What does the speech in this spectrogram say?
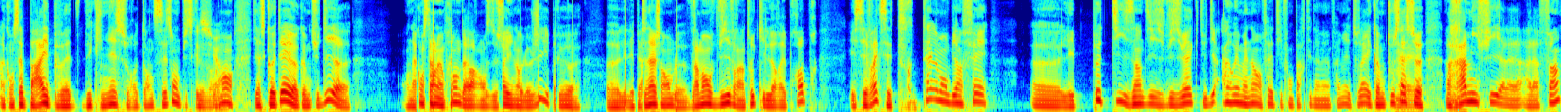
un concept pareil peut être décliné sur autant de saisons, puisque vraiment, il y a ce côté, comme tu dis, on a constamment l'impression d'avoir en face de soi une anthologie parce que euh, les, les personnages semblent vraiment vivre un truc qui leur est propre. Et c'est vrai que c'est tellement bien fait, euh, les petits indices visuels que tu dis ah ouais mais non en fait ils font partie de la même famille et tout ça et comme tout ça se ramifie à la, à la fin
